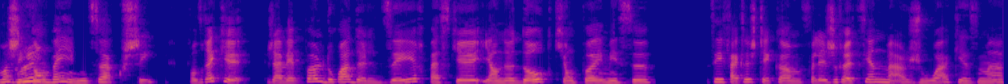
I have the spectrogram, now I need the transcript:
Moi, j'ai donc bien aimé ça accoucher. On dirait que j'avais pas le droit de le dire parce qu'il y en a d'autres qui ont pas aimé ça. Fait que là, j'étais comme, fallait que je retienne ma joie quasiment.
